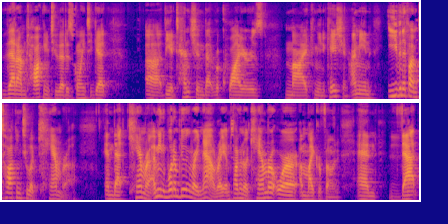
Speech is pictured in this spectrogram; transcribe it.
that i'm talking to that is going to get uh, the attention that requires my communication. I mean even if i'm talking to a camera and that camera i mean what i'm doing right now right? I'm talking to a camera or a microphone and that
